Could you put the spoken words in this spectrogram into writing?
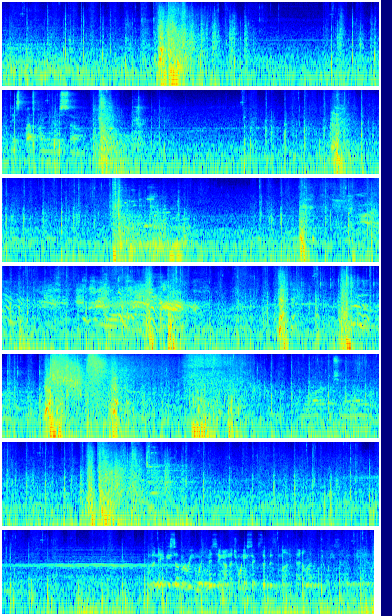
Navy submarine went missing on the 26th of this month at 11:27 p.m.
